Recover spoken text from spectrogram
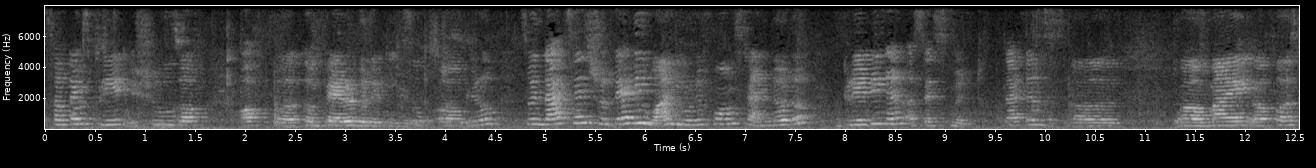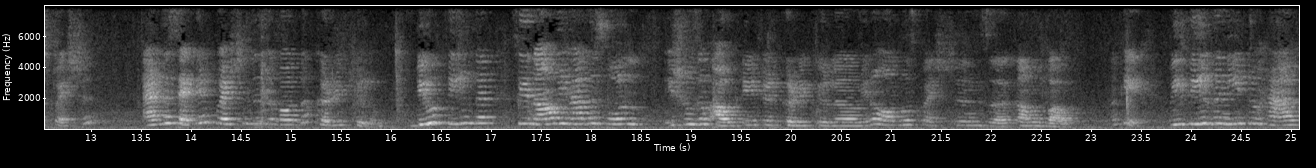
sometimes create issues of of uh, comparability. So uh, you know, so in that sense, should there be one uniform standard of grading and assessment? That is uh, uh, my uh, first question. And the second question is about the curriculum. Do you feel that, see now we have this whole issues of outdated curriculum, you know, all those questions uh, come about. Okay, we feel the need to have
